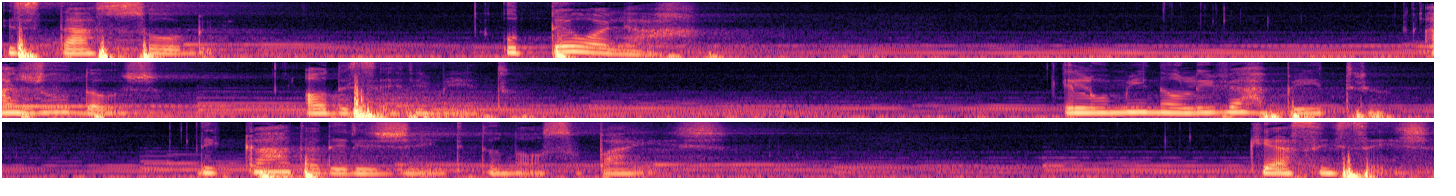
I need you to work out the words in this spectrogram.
está sob o teu olhar. Ajuda-os ao discernimento. Ilumina o livre-arbítrio de cada dirigente do nosso país. Que assim seja.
